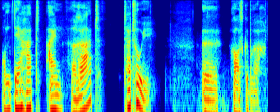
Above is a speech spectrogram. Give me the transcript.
und der hat ein Rad Tatui äh, rausgebracht.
